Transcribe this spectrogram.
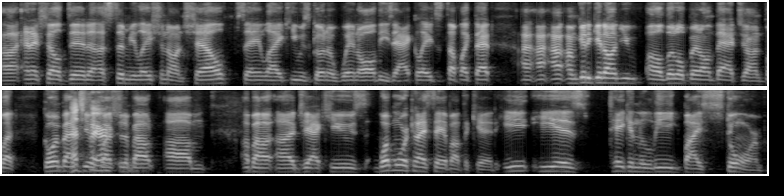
Uh, NHL did a simulation on Shell saying like he was going to win all these accolades and stuff like that. I, am going to get on you a little bit on that, John. But going back That's to your fair. question about um, about uh, Jack Hughes, what more can I say about the kid? He he is taking the league by storm.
